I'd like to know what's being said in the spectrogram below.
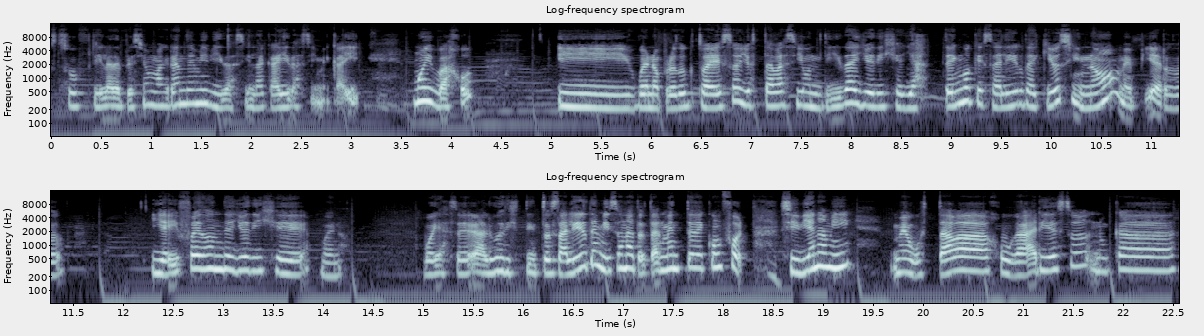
Sufrí la depresión más grande de mi vida, así la caída, así me caí muy bajo. Y bueno, producto a eso, yo estaba así hundida y yo dije, ya, tengo que salir de aquí o si no, me pierdo. Y ahí fue donde yo dije, bueno, voy a hacer algo distinto, salir de mi zona totalmente de confort. Si bien a mí me gustaba jugar y eso, nunca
